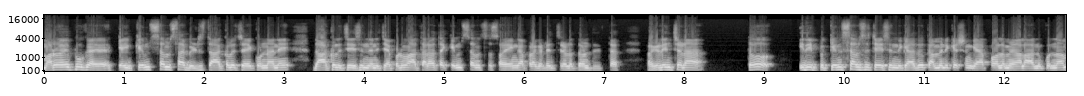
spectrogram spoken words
మరోవైపు కిమ్స్ సంస్థ బిడ్స్ దాఖలు చేయకుండానే దాఖలు చేసిందని చెప్పడం ఆ తర్వాత కిమ్స్ సంస్థ స్వయంగా ప్రకటించడంతో ప్రకటించడంతో ఇది కిమ్స్ సంస్థ చేసింది కాదు కమ్యూనికేషన్ గ్యాప్ వల్ల మేము అలా అనుకున్నాం.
